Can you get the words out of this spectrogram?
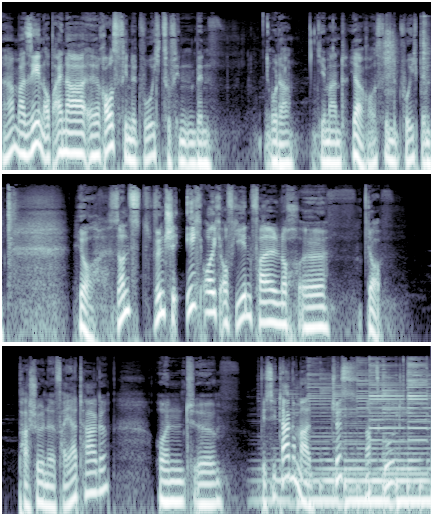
Ja, mal sehen, ob einer äh, rausfindet, wo ich zu finden bin. Oder jemand, ja, rausfindet, wo ich bin. Ja, sonst wünsche ich euch auf jeden Fall noch, äh, ja, paar schöne Feiertage und äh, bis die Tage mal. Tschüss, macht's gut.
